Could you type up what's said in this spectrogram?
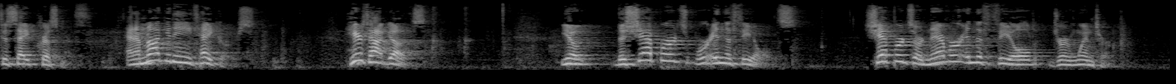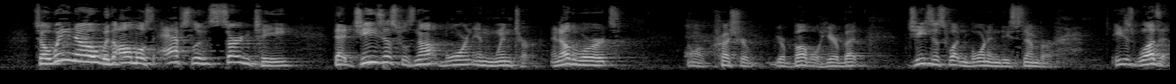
to save Christmas. And I'm not getting any takers. Here's how it goes. You know, the shepherds were in the fields. Shepherds are never in the field during winter. So we know with almost absolute certainty that Jesus was not born in winter. In other words, I don't want to crush your, your bubble here, but Jesus wasn't born in December. He just wasn't.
